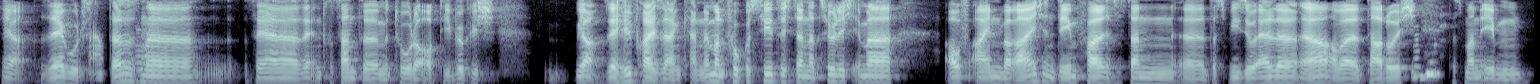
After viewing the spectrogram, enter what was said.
Ja, sehr gut. Das ist eine sehr, sehr interessante Methode, auch die wirklich ja, sehr hilfreich sein kann. Ne? Man fokussiert sich dann natürlich immer auf einen Bereich. In dem Fall ist es dann äh, das Visuelle, ja, aber dadurch, Mhm. dass man eben,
